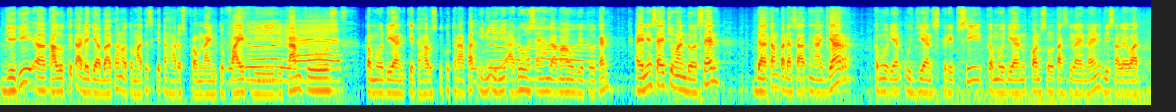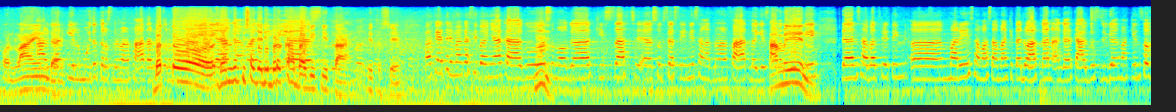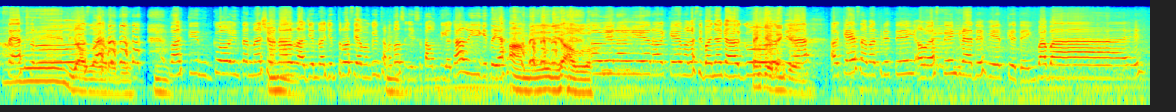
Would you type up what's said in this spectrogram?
Jadi eh, kalau kita ada jabatan otomatis kita harus from 9 to 5 di, di Betul, kampus. yes. Kemudian kita harus ikut rapat ini ini Betul. aduh saya nggak mau Ah. gitu kan. Akhirnya saya cuma dosen datang pada saat ngajar, kemudian ujian skripsi, kemudian konsultasi lain-lain bisa lewat online agar dan ilmu itu terus bermanfaat dan Betul, terus dan ya, bisa jadi berkah Yes, bagi kita. betul, betul. Itu sih. Oke, terima kasih banyak Kak Agus. Hmm. Semoga kisah eh, sukses ini sangat bermanfaat bagi sahabat Amin. Kriting dan sahabat Kriting. eh, mari sama-sama kita doakan agar Kak Agus juga makin sukses Amin. terus. Ya Allah, ya Rabbi. makin go internasional, rajin-rajin terus ya. Mungkin siapa tahu Hmm. jadi setahun tiga kali gitu ya. Amin ya Allah. Amin amin. Oke, makasih banyak Kak Agus Thank you, thank you. ya. Oke, sahabat Kriting, always think creative with Kriting. Bye bye.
